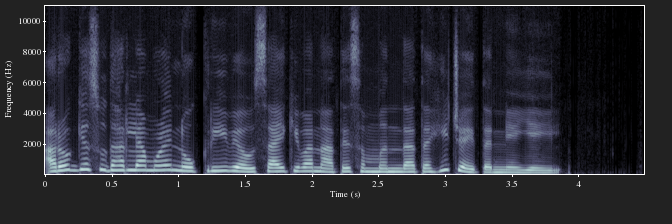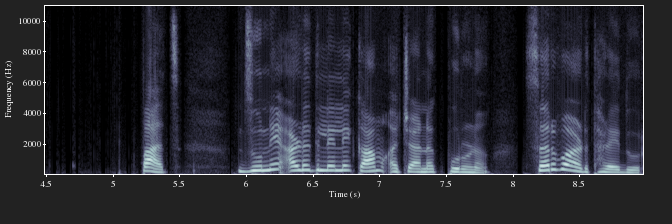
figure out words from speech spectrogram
आरोग्य सुधारल्यामुळे नोकरी व्यवसाय किंवा नातेसंबंधातही चैतन्य येईल. पाच. जुने अडकलेले काम अचानक पूर्ण. सर्व अडथळे दूर.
